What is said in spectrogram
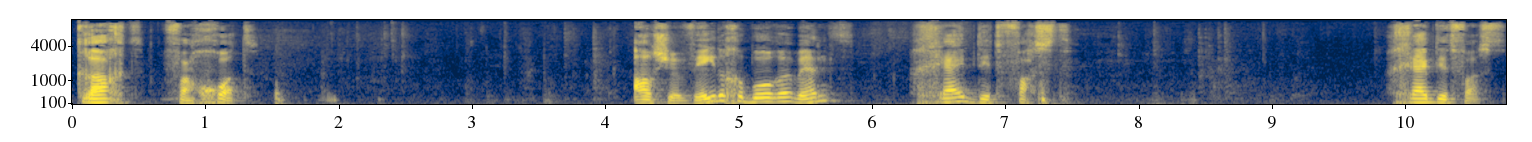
kracht van God. Als je wedergeboren bent, grijp dit vast. Grijp dit vast.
